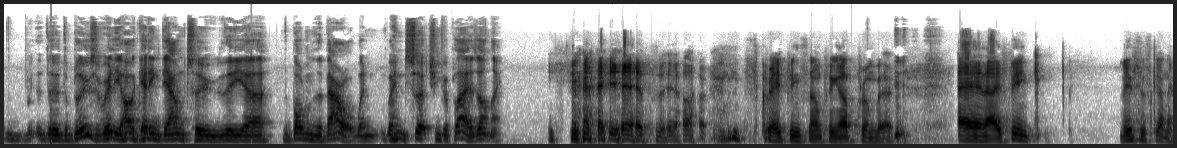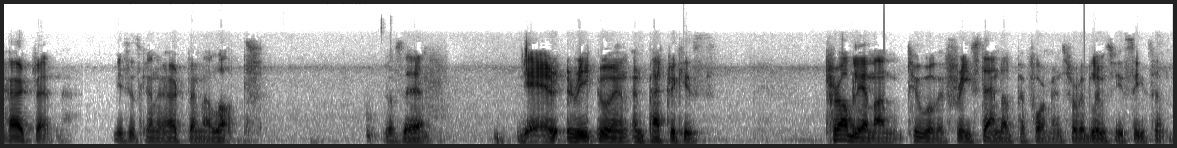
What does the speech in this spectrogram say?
the, the Blues really are getting down to the uh, the bottom of the barrel when, when searching for players, aren't they? yes, they are scraping something up from there, and I think this is going to hurt them. This is to hurt them a lot because, uh, yeah, Rieko and, and Patrick is probably among two of the three standout performers for the Blues this season.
